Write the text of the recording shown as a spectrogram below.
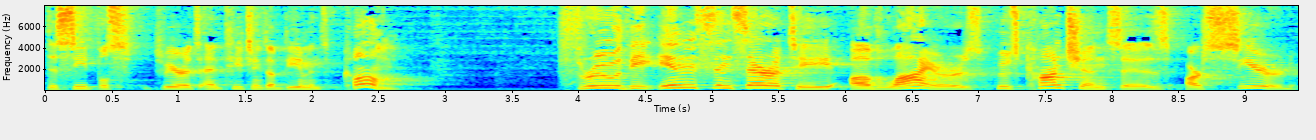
Deceitful spirits and teachings of demons come through the insincerity of liars whose consciences are seared.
